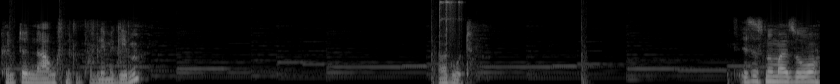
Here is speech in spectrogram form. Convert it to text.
könnte Nahrungsmittelprobleme geben. Aber gut. Jetzt ist es nun mal so.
